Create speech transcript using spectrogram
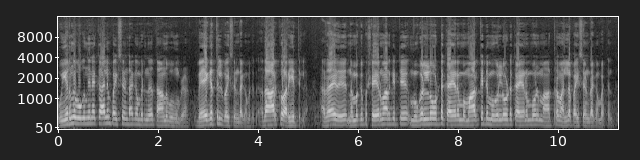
ഉയർന്നു പോകുന്നതിനേക്കാളും പൈസ ഉണ്ടാക്കാൻ പറ്റുന്നത് താന്നു പോകുമ്പോഴാണ്. വേഗത്തിൽ പൈസ ഉണ്ടാക്കാൻ പറ്റുന്നത്. അത് ആർക്കും അറിയത്തില്ല. അതായത് നമുക്കിപ്പോൾ ഷെയർ മാർക്കറ്റ് മുകളിലോട്ട് കയറുമ്പോൾ മാർക്കറ്റ് മുകളിലോട്ട് കയറുമ്പോൾ മാത്രമല്ല പൈസ ഉണ്ടാക്കാൻ പറ്റുന്നത്.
